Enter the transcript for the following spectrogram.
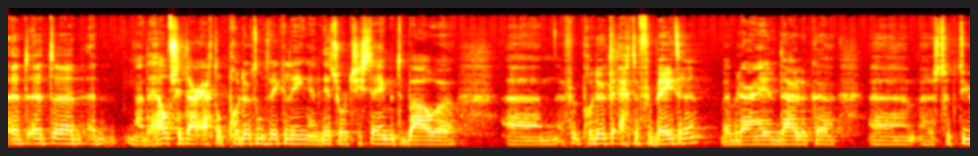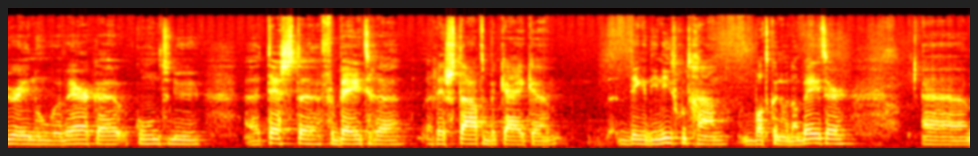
het, het, eh, het- nou, de helft zit daar echt op productontwikkeling en dit soort systemen te bouwen. ehm, producten echt te verbeteren. We hebben daar een hele duidelijke ehm, eh, structuur in hoe we werken, continu eh, testen, verbeteren, resultaten bekijken, dingen die niet goed gaan, wat kunnen we dan beter? Ehm,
